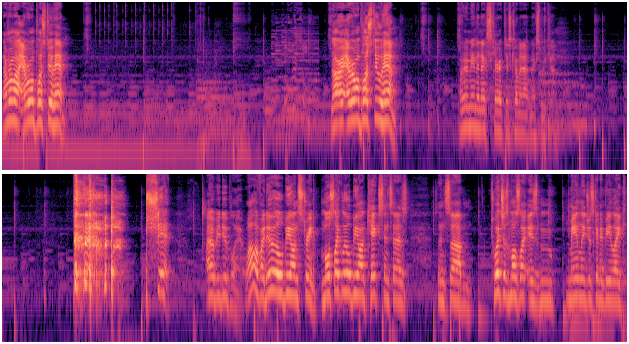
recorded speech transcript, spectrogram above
Never mind, everyone plus two him. Alright, everyone plus two him. What do you mean the next character's coming out next weekend? Shit. I hope you do play it. Well, if I do, it'll be on stream. Most likely it'll be on Kick since it has, since um, Twitch is most like is mainly just gonna be like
